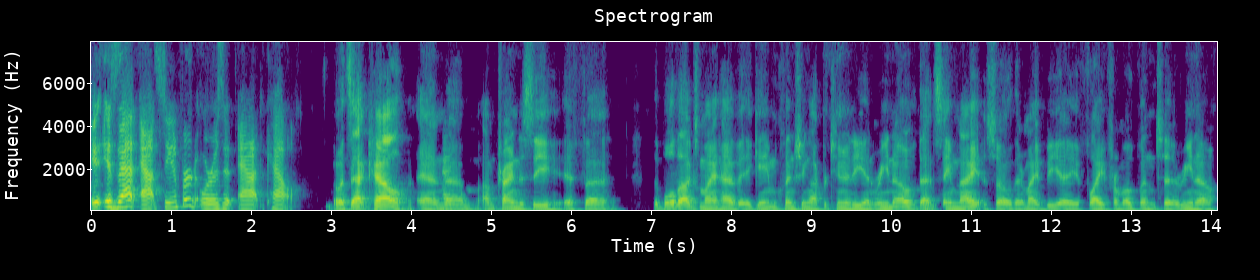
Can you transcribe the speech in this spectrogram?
Is that at Stanford or is it at Cal? Oh, it's at Cal, and okay. um, I'm trying to see if uh, the Bulldogs might have a game clinching opportunity in Reno that same night. So there might be a flight from Oakland to Reno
